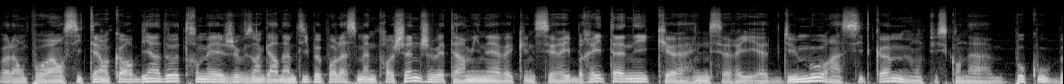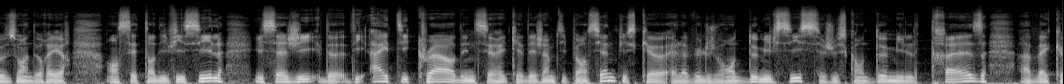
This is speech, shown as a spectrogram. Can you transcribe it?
Voilà, on pourrait en citer encore bien d'autres, mais je vous en garde un petit peu pour la semaine prochaine. Je vais terminer avec une série britannique, une série d'humour, un sitcom, puisqu'on a beaucoup besoin de rire en ces temps difficiles. Il s'agit de The IT Crowd, une série qui est déjà un petit peu ancienne, puisqu'elle a vu le jour en 2006 jusqu'en 2013, avec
